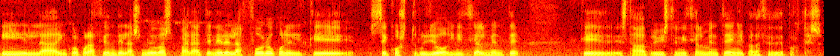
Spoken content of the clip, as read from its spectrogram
y la incorporación de las nuevas para tener el aforo con el que se construyó inicialmente, que estaba previsto inicialmente en el Palacio de Deportes.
